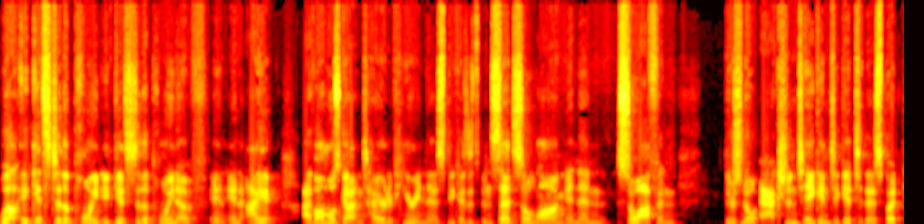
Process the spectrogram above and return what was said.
well it gets to the point it gets to the point of and and i i've almost gotten tired of hearing this because it's been said so long and then so often there's no action taken to get to this. But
